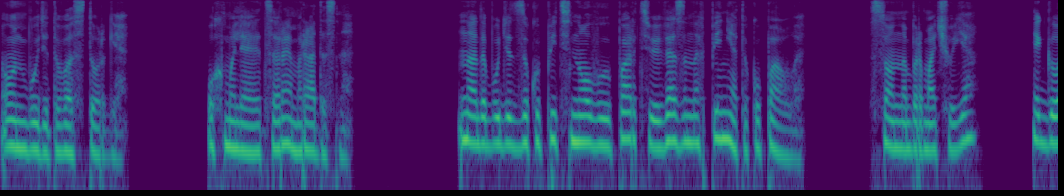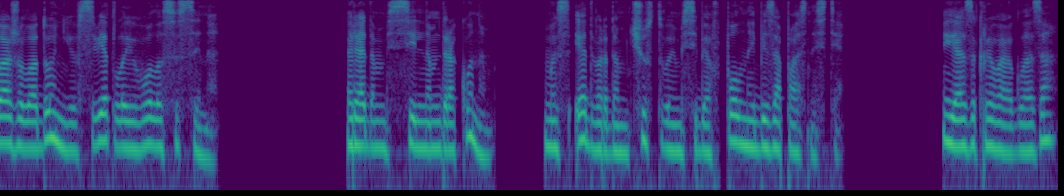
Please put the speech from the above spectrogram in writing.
он будет в восторге. Ухмыляется Рэм радостно. Надо будет закупить новую партию вязаных пинеток у Паулы. Сонно бормочу я и глажу ладонью светлые волосы сына. Рядом с сильным драконом мы с Эдвардом чувствуем себя в полной безопасности. Я закрываю глаза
